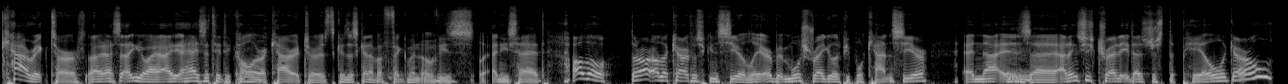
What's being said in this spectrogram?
character. I, I, you know, I, I hesitate to call her a mm-hmm. character because it's kind of a figment of his in his head. Although there are other characters who can see her later, but most regular people can't see her, and that is, mm. uh, I think she's credited as just the pale girl.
